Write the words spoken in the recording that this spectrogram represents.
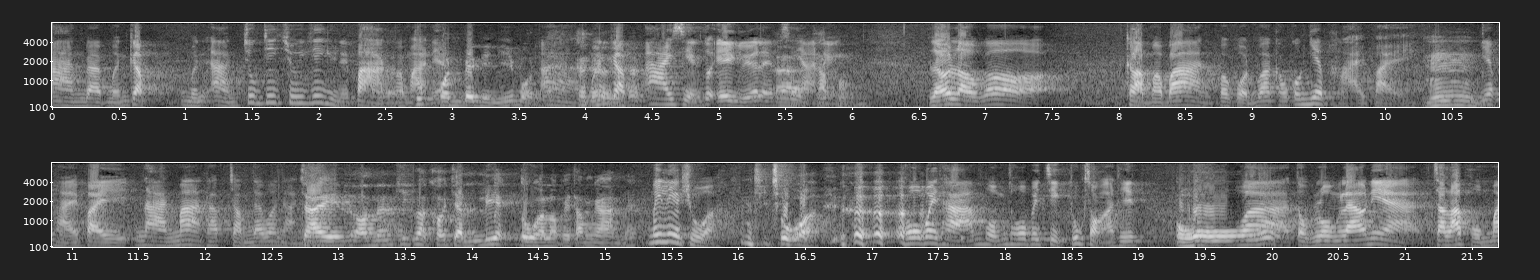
อ่านแบบเหมือนกับเหมือนอ่านจุ๊กจิ๊กจุ๊กจิ๊กอยู่ในปากประมาณทุกเนี้คนยเป็นอย่างนี้หมด อ่าเหมือนกับอายเสียงตัวเองหรืออะไรสักอย่างหนึ่งครับผม แล้วเราก็กลับมาบ้านปรากฏว่าเขาก็เงียบหายไป อืมเงียบหายไปนานมากครับจำได้ว่านานใจตอนนั้นคิดว่าเขาจะเรียกตัวเราไปทำงานไหม ไม่เรียกชัวร์ ชัวร์ โทรไปถามผมโทรไปจิกทุกสองอาทิตย์ โอ้โหว่าตกลงแล้วเนี่ยจะรับผมไหม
